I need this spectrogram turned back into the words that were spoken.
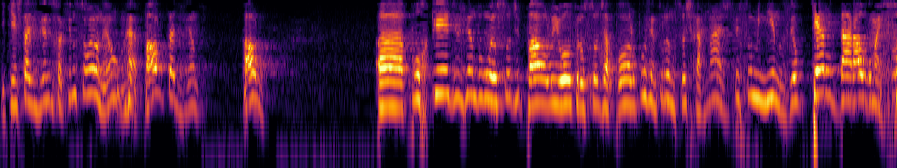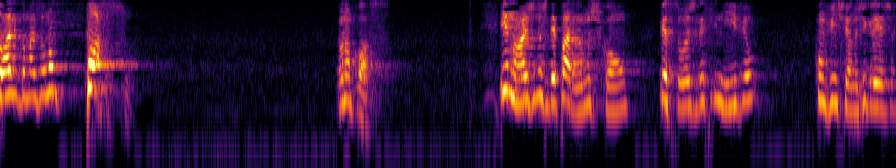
E quem está dizendo isso aqui não sou eu, não. É Paulo está dizendo. Paulo. Ah, por que dizendo um eu sou de Paulo e outro eu sou de Apolo? Porventura não sois carnais? Vocês são meninos. Eu quero dar algo mais sólido, mas eu não posso. Eu não posso. E nós nos deparamos com pessoas desse nível, com 20 anos de igreja,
